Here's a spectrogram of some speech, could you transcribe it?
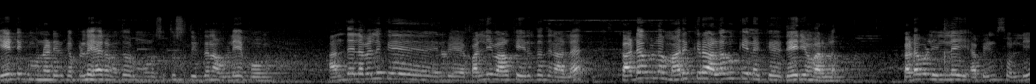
கேட்டுக்கு முன்னாடி இருக்க பிள்ளையாரை வந்து ஒரு மூணு சுற்று சுற்றிட்டு தான் நான் உள்ளே போவேன். அந்த லெவலுக்கு என்னுடைய பள்ளி வாழ்க்கை இருந்ததுனால கடவுளை மறுக்கிற அளவுக்கு எனக்கு தைரியம் வரல. கடவுள் இல்லை அப்படின்னு சொல்லி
